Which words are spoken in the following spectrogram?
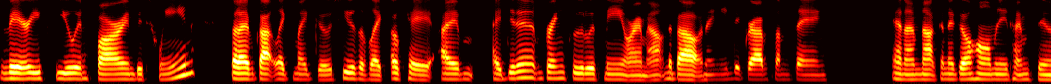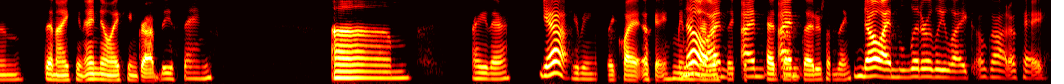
very few and far in between. But I've got like my go tos of like, okay, I'm I didn't bring food with me, or I'm out and about and I need to grab something, and I'm not gonna go home anytime soon. Then I can. I know I can grab these things. Um, are you there? Yeah. You're being really quiet. Okay, maybe No, nervous. I'm- like I'm- headphones I'm- or something. No, I'm literally like, oh god, okay.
